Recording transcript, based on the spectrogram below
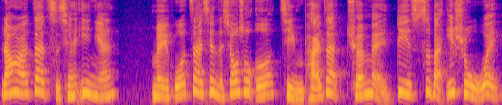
然而，在此前一年，美国在线的销售额仅排在全美第四百一十五位。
